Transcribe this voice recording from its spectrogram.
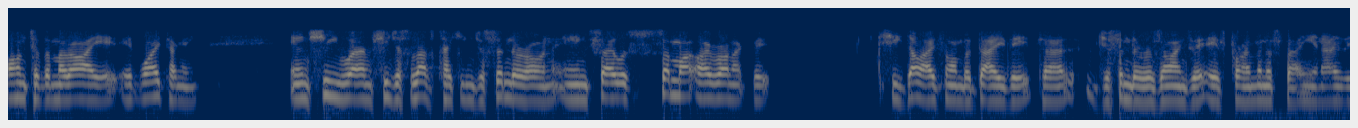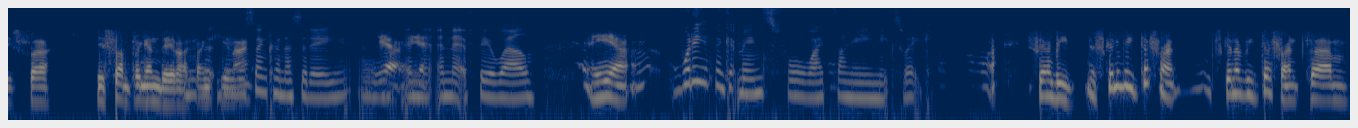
onto the marae at, at Waitangi. And she um, she just loved taking Jacinda on, and so it was somewhat ironic that she dies on the day that uh, Jacinda resigns as Prime Minister. You know, there's uh, there's something in there. I there's think. A, you know, a synchronicity. Uh, yeah, in, yeah. in that farewell. Yeah. What do you think it means for Waitangi next week? It's going to be it's going to be different. It's going to be different um,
